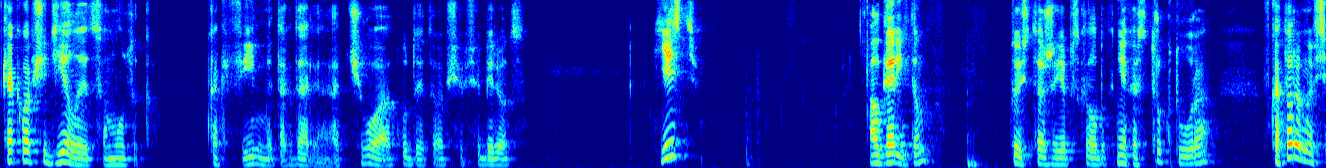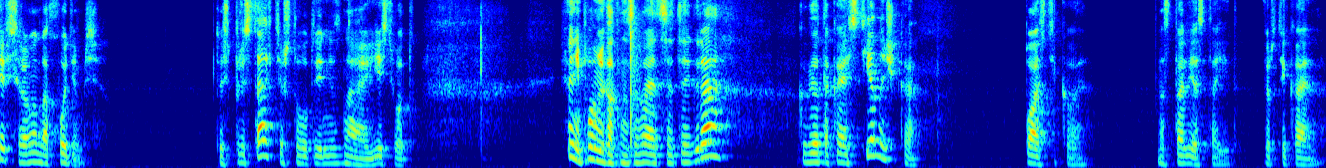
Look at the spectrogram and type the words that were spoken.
Как вообще делается музыка? Как фильм и так далее? От чего, откуда это вообще все берется? Есть алгоритм, то есть даже, я бы сказал, некая структура, в которой мы все все равно находимся. То есть представьте, что вот, я не знаю, есть вот, я не помню, как называется эта игра, когда такая стеночка пластиковая на столе стоит вертикально.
